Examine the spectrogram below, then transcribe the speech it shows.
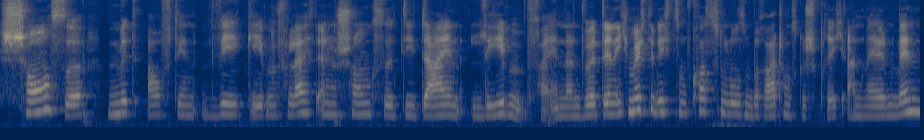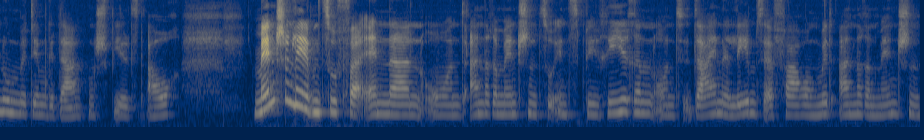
Chance mit auf den Weg geben. Vielleicht eine Chance, die dein Leben verändern wird. Denn ich möchte dich zum kostenlosen Beratungsgespräch anmelden, wenn du mit dem Gedanken spielst, auch Menschenleben zu verändern und andere Menschen zu inspirieren und deine Lebenserfahrung mit anderen Menschen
